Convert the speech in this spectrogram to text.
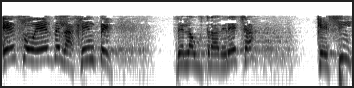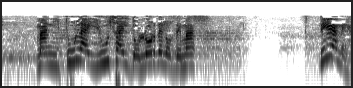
eso es de la gente de la ultraderecha que sí manipula y usa el dolor de los demás. Dígame,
